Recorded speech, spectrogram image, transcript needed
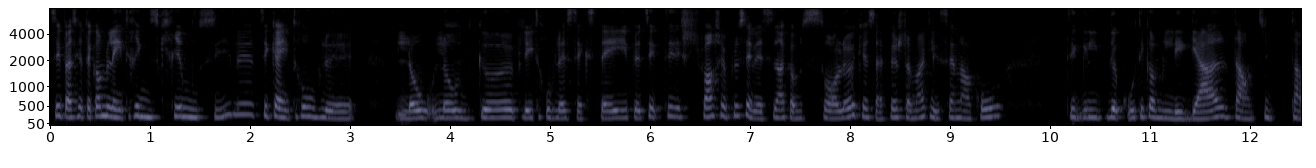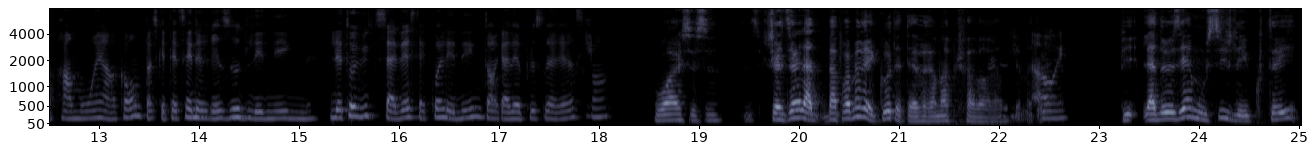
sais, parce que t'as comme l'intrigue du crime aussi, là. Tu sais, quand ils trouvent le l'autre gars, puis là, ils trouvent le sextape. Je pense que je suis plus investie dans comme cette histoire-là que ça fait justement que les scènes en cours, le côté comme légal, t'en t'en prends moins en compte parce que t'essaies de résoudre l'énigme. Là, toi, vu que tu savais c'était quoi l'énigme, tu regardais plus le reste, genre? Ouais, c'est ça. Je te dirais, la, ma première écoute était vraiment plus favorable que ma Ah ouais. Puis la deuxième aussi, je l'ai écoutée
